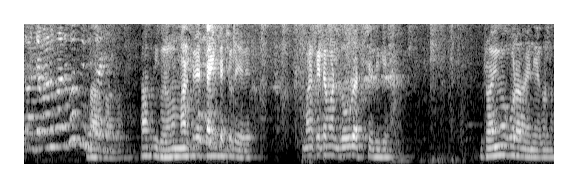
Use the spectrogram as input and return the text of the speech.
দরজা বন্ধ করে দেবো। তাড়াতাড়ি করে আমার মার্কেটের টাইমটা চলে যাবে। মার্কেট আমার দৌড়াচ্ছে এদিকে। ড্রয়িংও করা হয়নি এখনও।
